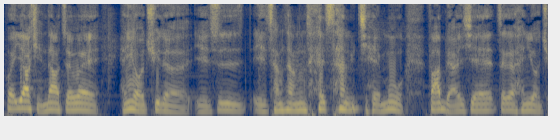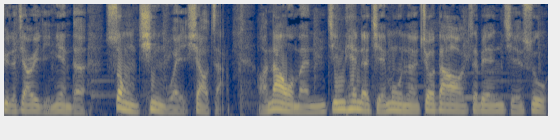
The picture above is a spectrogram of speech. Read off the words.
会邀请到这位很有趣的，也是也常常 在上节目发表一些这个很有趣的教育理念的宋庆伟校长。哦，那我们今天的节目呢就到这边结束，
